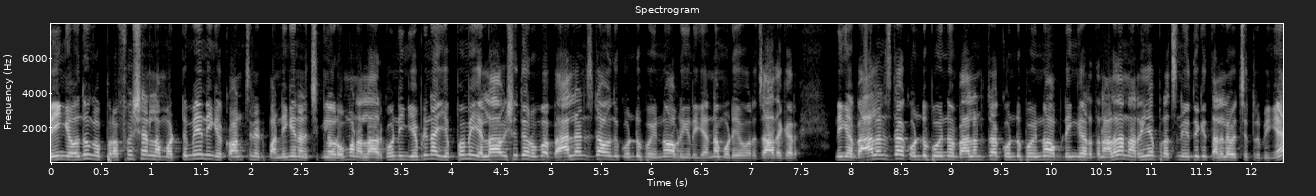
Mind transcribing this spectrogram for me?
நீங்கள் வந்து உங்கள் ப்ரொஃபஷனில் மட்டுமே நீங்கள் கான்சன்ட்ரேட் பண்ணீங்கன்னு நினச்சிக்கலாம் ரொம்ப நல்லாயிருக்கும் நீங்கள் எப்படின்னா எப்பவுமே எல்லா விஷயத்தையும் ரொம்ப பேலன்ஸ்டாக வந்து கொண்டு போயிடணும் அப்படிங்கிற எண்ணமுடைய ஒரு ஜாதகர். நீங்கள் பேலன்ஸ்டாக கொண்டு போயிடணும் பேலன்ஸ்டாக கொண்டு போயிடணும் அப்படிங்கிறதுனால தான் நிறைய பிரச்சனையை தூக்கி தலையில் வச்சுட்டு இருப்பீங்க.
